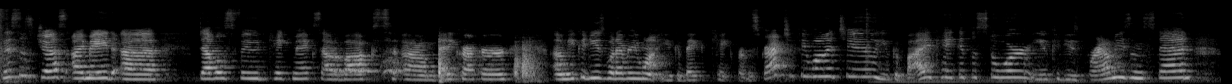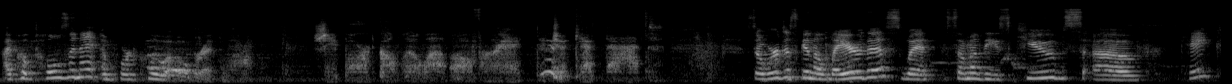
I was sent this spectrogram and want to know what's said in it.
this is just I made a Devil's Food cake mix out of box, um, Betty Crocker. Um, you could use whatever you want. You could bake a cake from scratch if you wanted to. You could buy a cake at the store. You could use brownies instead. I poked holes in it and poured Kahlua over it. She poured Kahlua over it. Did you get that? So we're just gonna layer this with some of these cubes of cake.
